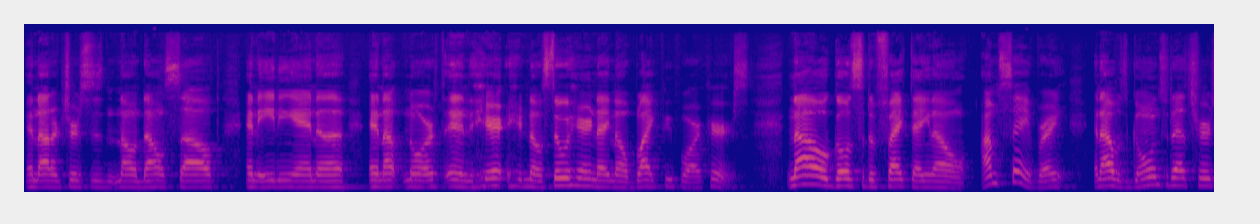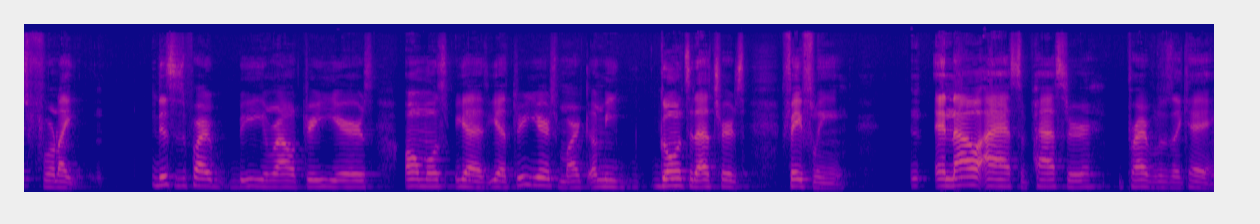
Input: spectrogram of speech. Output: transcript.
and other churches you know down south and indiana and up north and here you know still hearing that you know black people are cursed now it goes to the fact that you know I'm saved, right? And I was going to that church for like this is probably be around three years, almost yeah, yeah, three years mark. I mean, going to that church faithfully, and now I asked the pastor privately, like, hey,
